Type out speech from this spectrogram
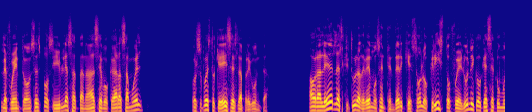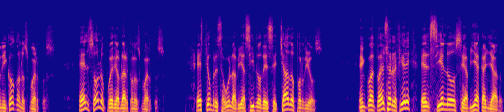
¿Le fue entonces posible a Satanás evocar a Samuel? Por supuesto que esa es la pregunta. Ahora, al leer la escritura debemos entender que solo Cristo fue el único que se comunicó con los muertos. Él solo puede hablar con los muertos. Este hombre Saúl había sido desechado por Dios. En cuanto a él se refiere, el cielo se había callado.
